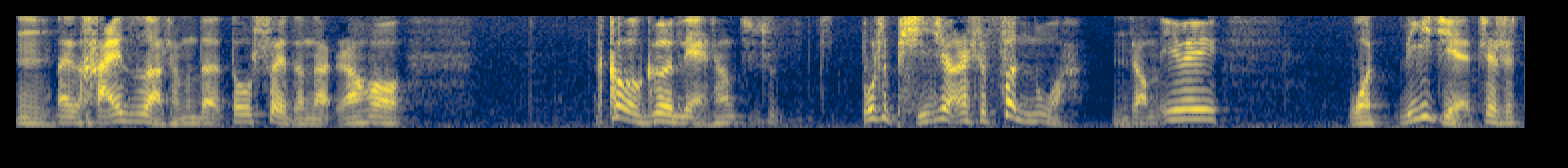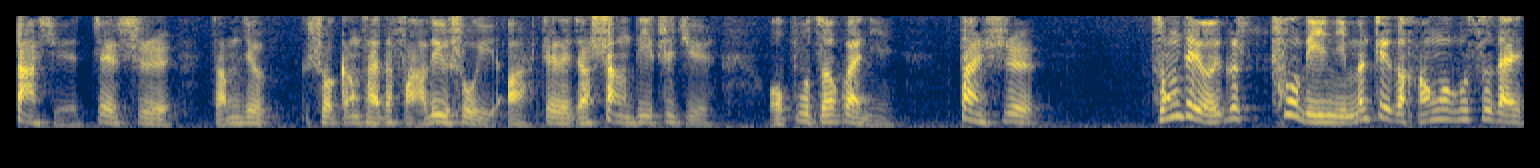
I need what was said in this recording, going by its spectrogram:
嗯，那个孩子啊什么的都睡在那儿，然后各个脸上就是不是疲倦，而是愤怒啊，你知道吗？因为我理解这是大雪，这是咱们就说刚才的法律术语啊，这个叫上帝之举，我不责怪你，但是。总得有一个处理，你们这个航空公司在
